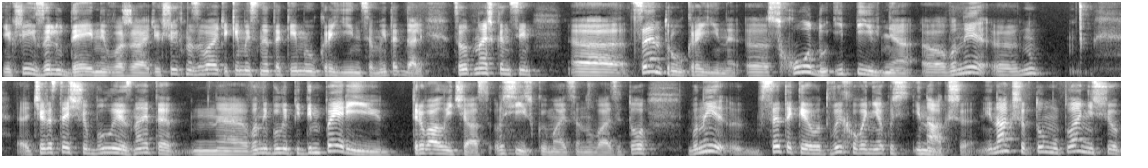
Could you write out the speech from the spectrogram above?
якщо їх за людей не вважають, якщо їх називають якимись не такими українцями і так далі. Це от мешканці центру України, Сходу і Півдня, е, вони е, ну, через те, що були, знаєте, е, вони були під імперією тривалий час, російською мається на увазі, то вони все-таки от виховані якось інакше. Інакше в тому плані, що.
